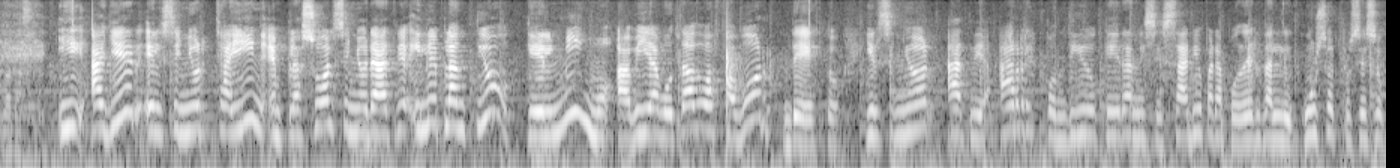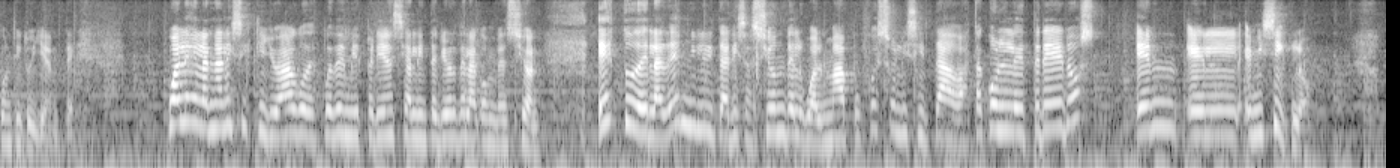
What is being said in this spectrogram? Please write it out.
Y ayer el señor Chaín emplazó al señor Atria y le planteó que él mismo había votado a favor de esto. Y el señor Atria ha respondido que era necesario para poder darle curso al proceso constituyente. ¿Cuál es el análisis que yo hago después de mi experiencia al interior de la convención? Esto de la desmilitarización del Gualmapu fue solicitado hasta con letreros en el hemiciclo.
